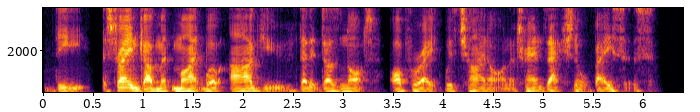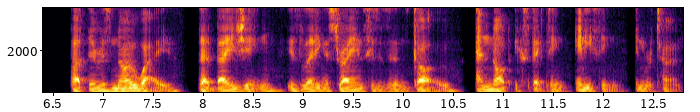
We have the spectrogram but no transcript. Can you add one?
the Australian government might well argue that it does not operate with China on a transactional basis, but there is no way that Beijing is letting Australian citizens go and not expecting anything in return.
